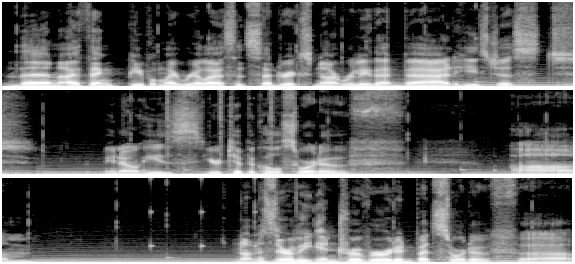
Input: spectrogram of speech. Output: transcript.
then I think people might realize that Cedric's not really that bad. He's just, you know, he's your typical sort of, um, not necessarily introverted, but sort of, uh,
